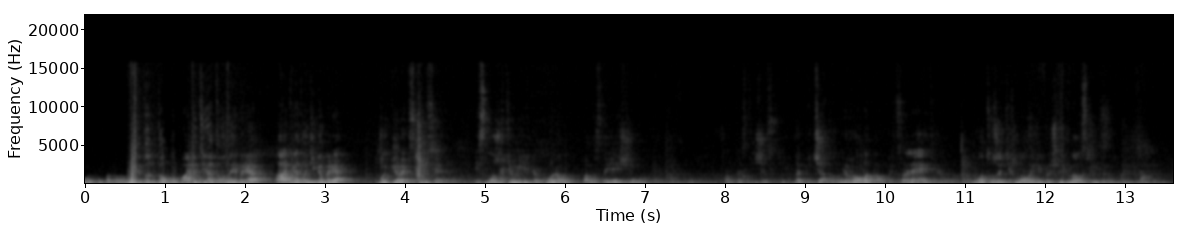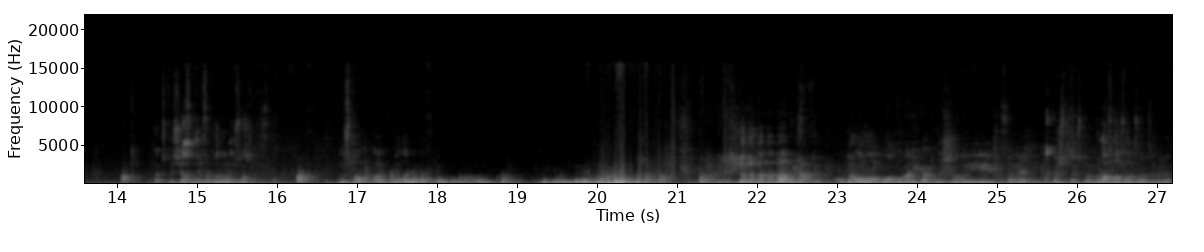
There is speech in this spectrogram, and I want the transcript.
сможете потрогать этот дом буквально 9 ноября, а, 9 декабря. Будет первая экскурсия. И сможете увидеть, какой он по-настоящему фантастический. Напечатанный роботом, представляете? Вот уже технологии пришли к нам с Кипром. Так что сейчас уже скоро начнем. Ну что, а, сделали, да, съемку э, Сергей Владимирович. Да, да, да, да, да. Да, он, он, он вроде как вышел и... Так что, так что, вот, вот, вот, вот.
